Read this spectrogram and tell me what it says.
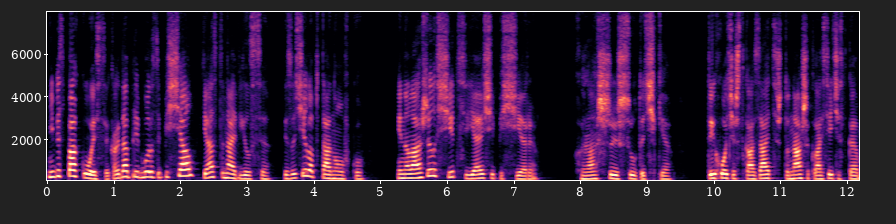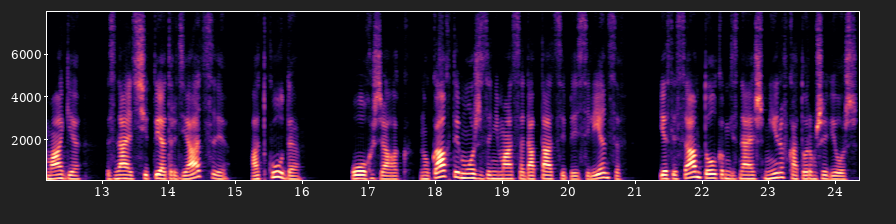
Не беспокойся, когда прибор запищал, я остановился, изучил обстановку и наложил щит сияющей пещеры. Хороши шуточки. Ты хочешь сказать, что наша классическая магия знает щиты от радиации? Откуда? Ох, Жак, ну как ты можешь заниматься адаптацией переселенцев, если сам толком не знаешь мира, в котором живешь?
